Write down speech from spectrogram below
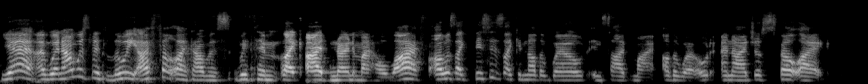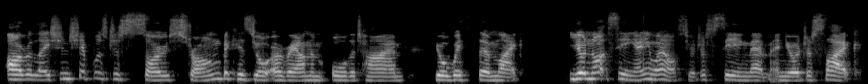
Yeah, when I was with Louis, I felt like I was with him like I'd known him my whole life. I was like, this is like another world inside my other world. And I just felt like our relationship was just so strong because you're around them all the time. You're with them, like, you're not seeing anyone else. You're just seeing them and you're just like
